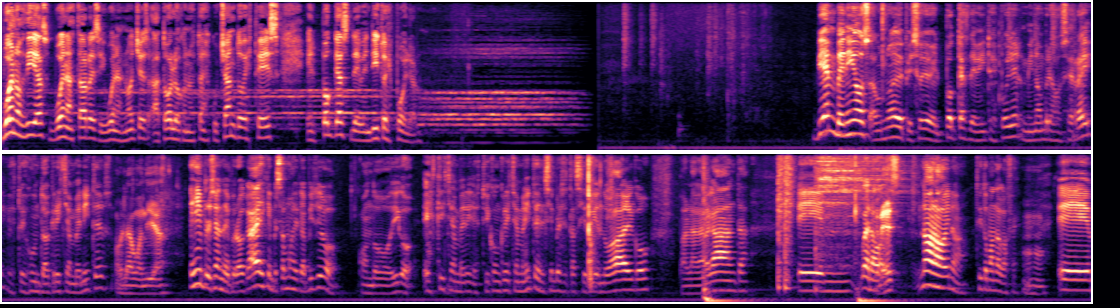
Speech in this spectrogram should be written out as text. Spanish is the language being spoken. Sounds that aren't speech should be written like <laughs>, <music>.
Buenos días, buenas tardes y buenas noches a todos los que nos están escuchando. Este es el podcast de Bendito Spoiler. Bienvenidos a un nuevo episodio del podcast de Bendito Spoiler. Mi nombre es José Rey, estoy junto a Cristian Benítez. Hola, buen día. Es impresionante, pero cada vez que empezamos el capítulo, cuando digo es Cristian Benítez, estoy con Cristian Benítez, él siempre se está sirviendo algo para la garganta. Eh, bueno, ¿Crees? no, no, hoy no, estoy tomando café. Ujú. Eh,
